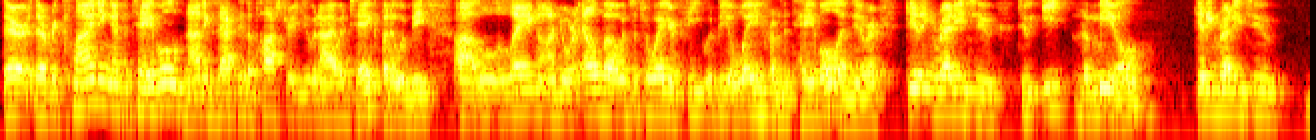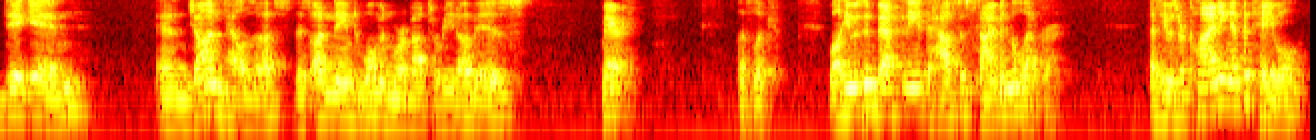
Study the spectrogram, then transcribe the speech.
They're, they're reclining at the table, not exactly the posture you and I would take, but it would be uh, laying on your elbow in such a way your feet would be away from the table, and they were getting ready to, to eat the meal, getting ready to dig in, and John tells us this unnamed woman we're about to read of is Mary. Let's look. While he was in Bethany at the house of Simon the leper, as he was reclining at the table,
